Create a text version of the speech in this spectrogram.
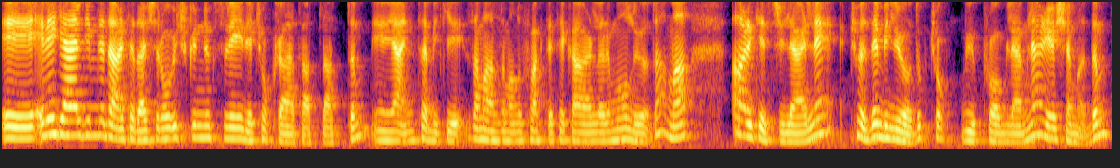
Ee, eve geldiğimde de arkadaşlar o 3 günlük süreyi de çok rahat atlattım. Ee, yani tabii ki zaman zaman ufak tefek ağrılarım oluyordu ama ağrı kesicilerle çözebiliyorduk. Çok büyük problemler yaşamadım.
